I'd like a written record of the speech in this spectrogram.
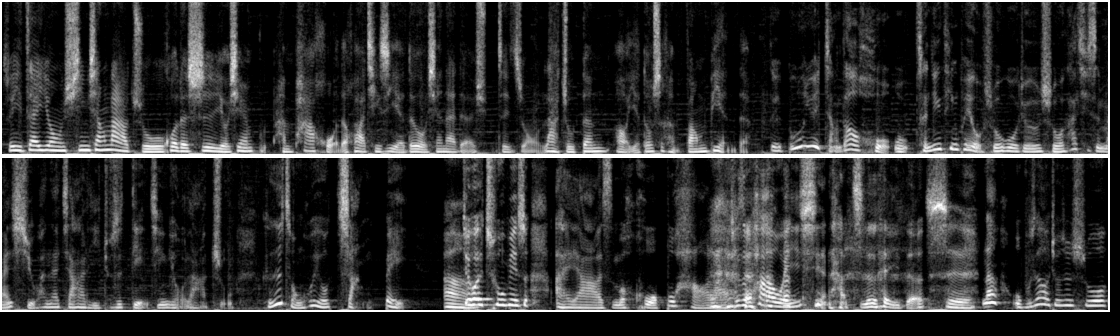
所以在用熏香蜡烛，或者是有些人不很怕火的话，其实也都有现在的这种蜡烛灯哦，也都是很方便的。对，不过因为讲到火，我曾经听朋友说过，就是说他其实蛮喜欢在家里就是点精油蜡烛，可是总会有长辈啊就会出面说：“嗯、哎呀，什么火不好啦，就是怕危险啊之类的。”是。那我不知道，就是说。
